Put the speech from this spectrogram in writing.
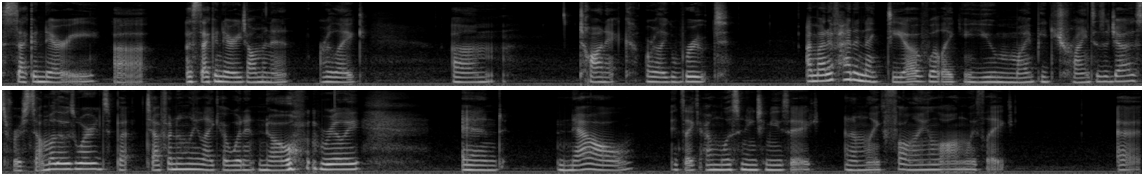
secondary, uh, a secondary dominant or like um, tonic or like root, I might have had an idea of what like you might be trying to suggest for some of those words, but definitely like I wouldn't know really. And now it's like I'm listening to music and I'm like following along with like uh,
